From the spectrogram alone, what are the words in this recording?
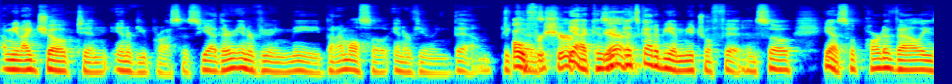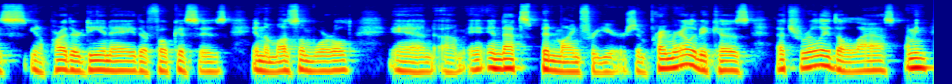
I mean, I joked in interview process. Yeah, they're interviewing me, but I'm also interviewing them. Oh, for sure. Yeah, because Yeah. it, has got to be a mutual fit. And so, yeah, so part of Valley's, you know, part of their DNA, their focus is in the Muslim world, and um, and, and that's been mine for years, and primarily because that's really the last. I mean,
